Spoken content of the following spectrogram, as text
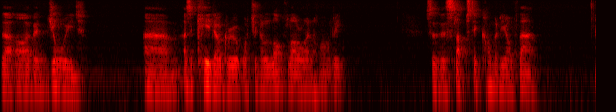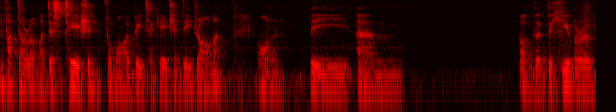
that I've enjoyed. Um, as a kid, I grew up watching a lot of Laurel and Hardy. So the slapstick comedy of that. In fact, I wrote my dissertation for my BTEC HND drama on the um, on the, the humour of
